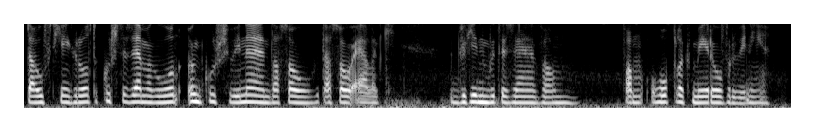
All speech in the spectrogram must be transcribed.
dat hoeft geen grote koers te zijn, maar gewoon een koers winnen. En dat zou, dat zou eigenlijk het begin moeten zijn van, van hopelijk meer overwinningen.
